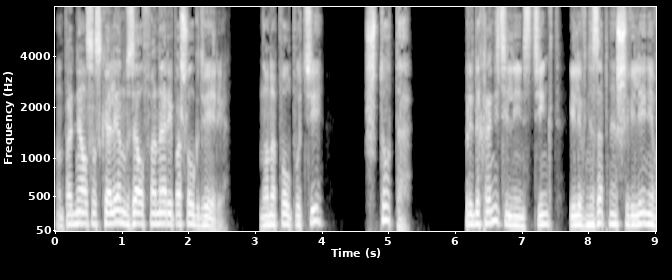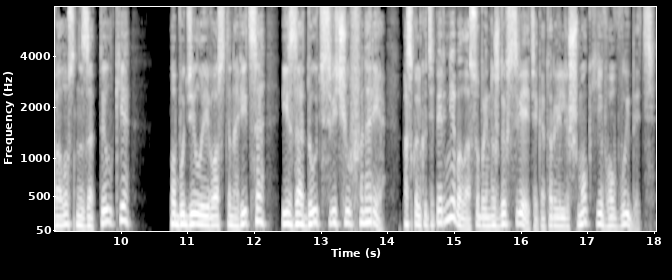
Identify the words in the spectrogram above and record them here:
Он поднялся с колен, взял фонарь и пошел к двери. Но на полпути что-то, предохранительный инстинкт или внезапное шевеление волос на затылке побудило его остановиться и задуть свечу в фонаре, поскольку теперь не было особой нужды в свете, который лишь мог его выдать.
